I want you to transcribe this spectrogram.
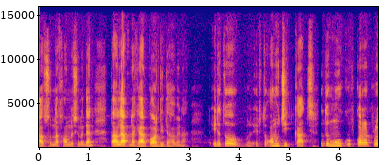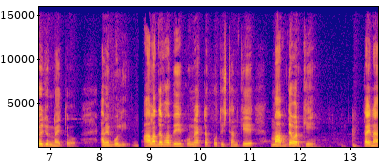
আলসুন্না ফাউন্ডেশনে দেন, তাহলে আপনাকে আর কর দিতে হবে না। এটা তো এটা তো অনুচিত কাজ। তো মৌকুফ করার প্রয়োজন নাই তো। আমি বলি, আলাদাভাবে কোনো একটা প্রতিষ্ঠানকে মাপ দেওয়ার কে? তাই না?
